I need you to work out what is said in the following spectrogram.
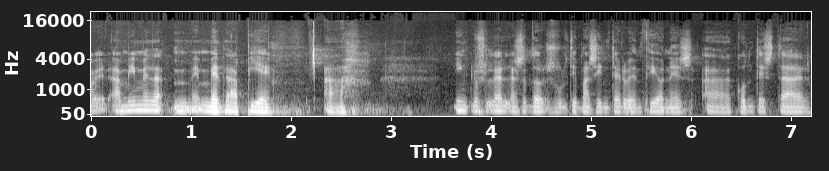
A ver, a mí me da, me da pie a, incluso la- las dos últimas intervenciones, a contestar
